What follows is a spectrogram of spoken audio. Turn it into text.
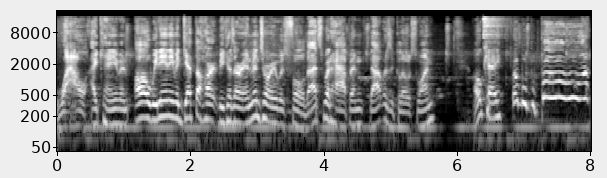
Wow, I can't even. Oh, we didn't even get the heart because our inventory was full. That's what happened. That was a close one. Okay. Boo, boo, boo,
